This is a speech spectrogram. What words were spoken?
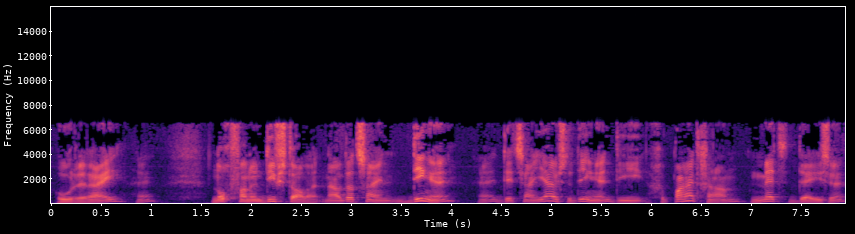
hoererij. Hè. Nog van hun diefstallen. Nou, dat zijn dingen, hè, dit zijn juist de dingen die gepaard gaan met deze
